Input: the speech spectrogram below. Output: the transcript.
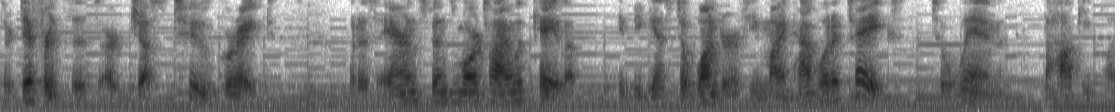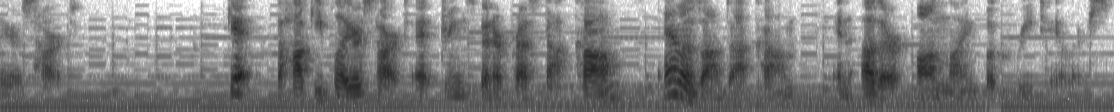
Their differences are just too great. But as Aaron spends more time with Caleb, he begins to wonder if he might have what it takes to win the hockey player's heart. Get the hockey player's heart at dreamspinnerpress.com, amazon.com, and other online book retailers.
